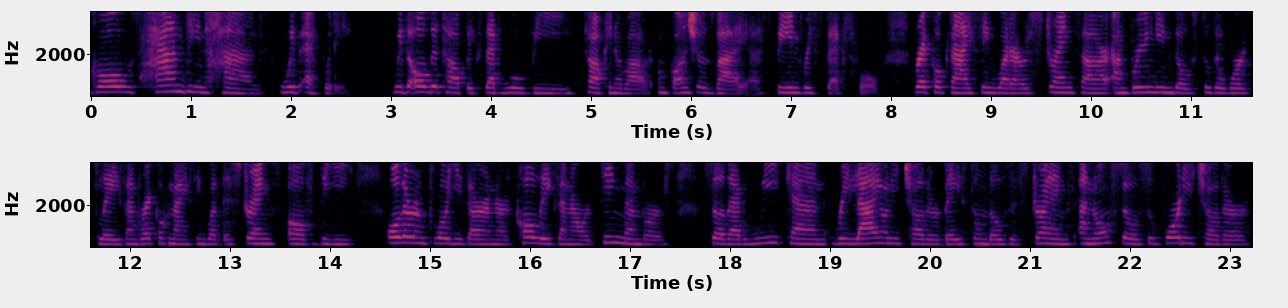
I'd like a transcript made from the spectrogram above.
goes hand in hand with equity, with all the topics that we'll be talking about unconscious bias, being respectful, recognizing what our strengths are, and bringing those to the workplace, and recognizing what the strengths of the other employees are and our colleagues and our team members so that we can rely on each other based on those strengths and also support each other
